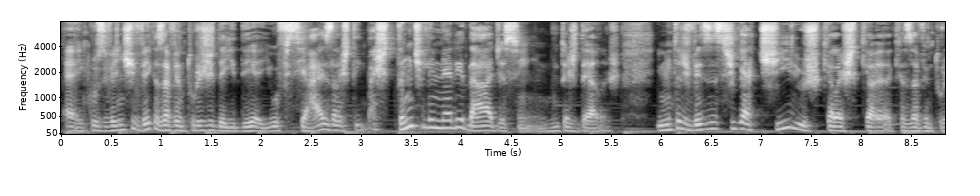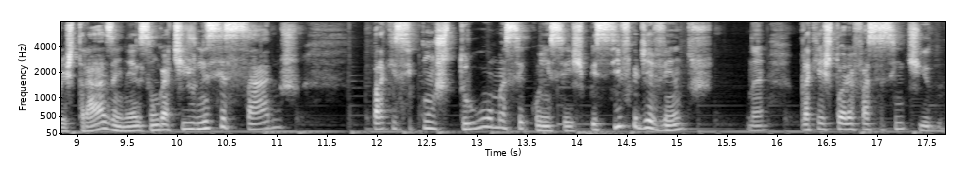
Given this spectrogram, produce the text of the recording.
É, inclusive a gente vê que as aventuras de D&D oficiais, elas têm bastante linearidade, assim, muitas delas. E muitas vezes esses gatilhos que, elas, que, a, que as aventuras trazem, né, eles são gatilhos necessários para que se construa uma sequência específica de eventos, né, para que a história faça sentido.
